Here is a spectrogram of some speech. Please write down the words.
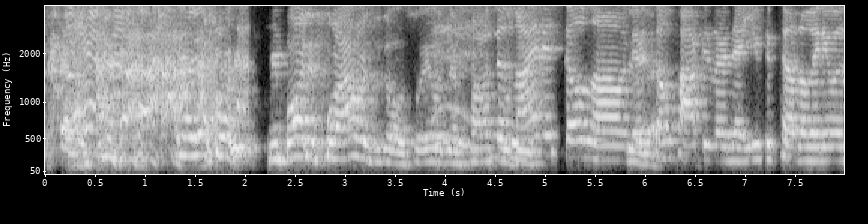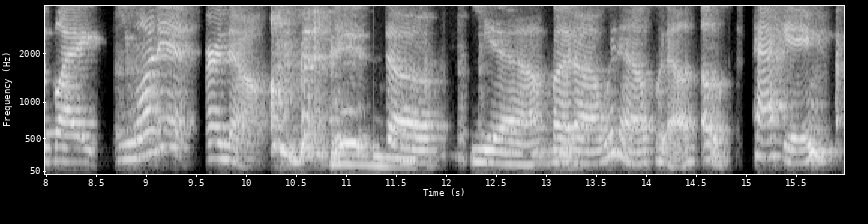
we bought it four hours ago, so it was impossible. The line is so long, they're that. so popular that you could tell the lady was like, "You want it or no?" so yeah, but uh, what else? What else? Oh, packing.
